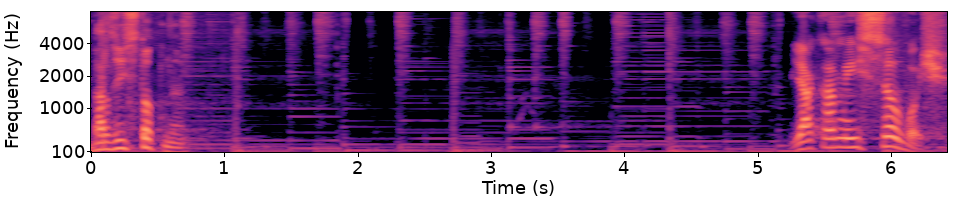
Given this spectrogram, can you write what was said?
bardzo istotne. Jaka miejscowość?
